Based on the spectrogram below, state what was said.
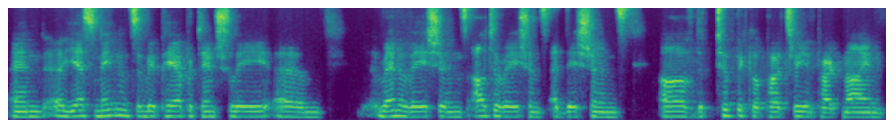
and uh, yes, maintenance and repair potentially, um, renovations, alterations, additions of the typical part three and part nine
